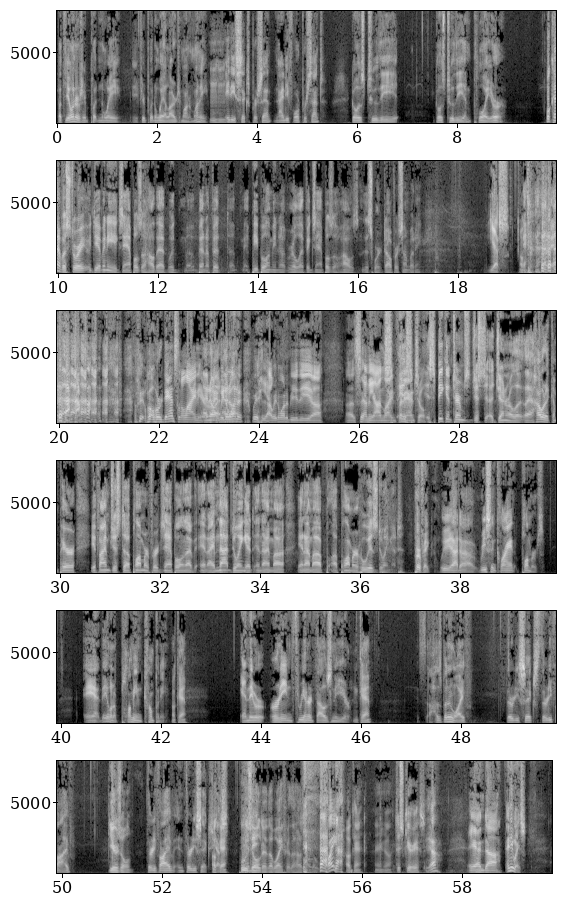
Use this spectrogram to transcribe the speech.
but the owners are putting away if you're putting away a large amount of money, Mhm. 86 percent, 94 percent goes to the goes to the employer. What kind of a story? Do you have any examples of how that would uh, benefit uh, people? I mean, uh, real life examples of how this worked out for somebody. Yes. Okay. well, we're dancing a line here. I know, right? We I don't want to. Yeah, we don't want to be the uh, uh, semi-online financial. S- Speak in terms just a general. Uh, how would it compare if I'm just a plumber, for example, and I've and I'm not doing it, and I'm a and I'm a, a plumber who is doing it. Perfect. We had a recent client, plumbers, and they own a plumbing company. Okay. And they were earning three hundred thousand a year. Okay. It's a husband and wife, 36, 35. Years old. 35 and 36, yes. Okay. Who's And they- older, the wife or the husband? The wife. Okay. There you go. Just curious. Yeah. And uh, anyways,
